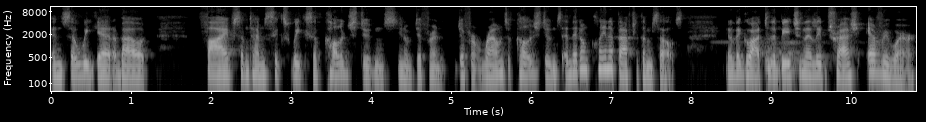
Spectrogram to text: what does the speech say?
and so we get about five sometimes six weeks of college students you know different different rounds of college students and they don't clean up after themselves you know they go out to the beach and they leave trash everywhere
